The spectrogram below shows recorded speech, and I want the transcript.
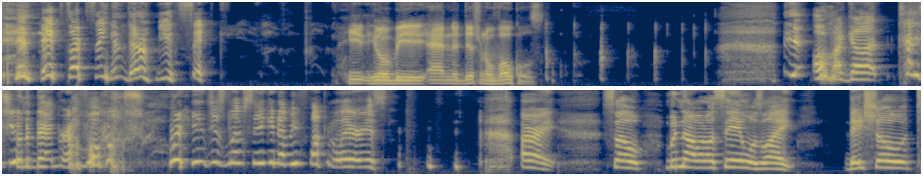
and they start singing their music. He he'll be adding additional vocals. Yeah. Oh my god, Taichi on the background vocals. he just lip syncing. That'd be fucking hilarious. All right. So, but no, what I was saying was like they showed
